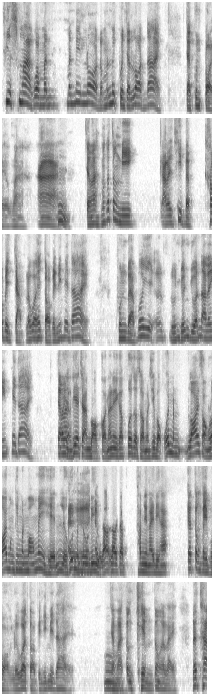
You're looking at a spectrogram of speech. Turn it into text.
เพียสมากว่ามันมันไม่รอดหรอกมันไม่ควรจะรอดได้ แต่คุณปล่อยออกมา อ่าอืมใช่ไหมมันก็ต้องมีอะไรที่แบบเข้าไปจับแล้วว่าให้ต่อไปนี้ไม่ได้ คุณแบบว่าเออหลวนหยวนหยวนอะไรไม่ได้ใช่ไหก็มอย่างที่อาจารย์บอกก่อนหนั่นเองครับผู้ตรวจสอบบัญชีบอกโอ้ยมันร้อยสองร้อยบางทีมันมองไม่เห็น หรือหุ้นมันเออดูดีอยู่แล้ว เราจะทำยังไงดีฮะ ก็ต้องไปบอกเลยว่าต่อไปนี้ไม่ได้อืมใช่ไหมต้องเข้มต้องอะไร แล้วถ้า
